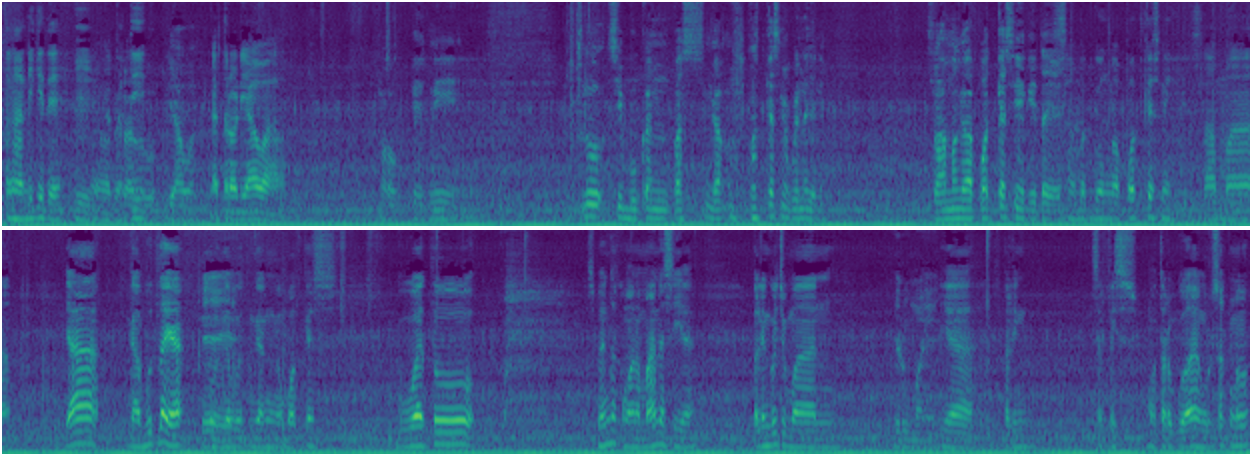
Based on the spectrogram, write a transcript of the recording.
tengah dikit ya. iya Oh, berarti terlalu di awal nggak terlalu di awal. oke nih lu sibukan pas nggak podcast ngapain aja nih selama nggak podcast ya kita ya Selamat gue nggak podcast nih, selama ya gabut lah ya. Gua Iya, gabut nggak nggak podcast. Gua tuh sebenarnya ke mana-mana sih ya. Paling gue cuman di rumah ya ya paling servis motor gua yang rusak no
